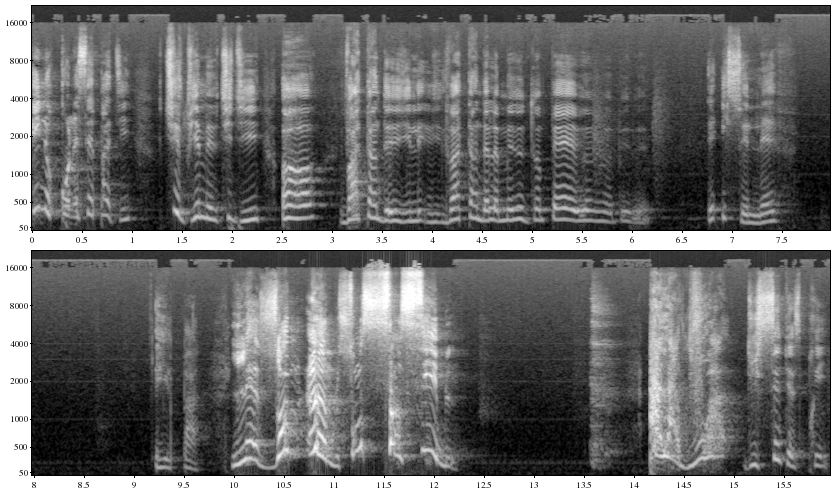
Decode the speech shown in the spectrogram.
Il ne connaissait pas dit, tu viens mais tu dis, oh, va-t'en va dans la maison de ton père. Et il se lève et il part. Les hommes humbles sont sensibles à la voix du Saint-Esprit.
